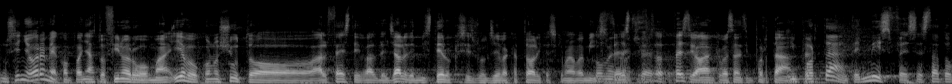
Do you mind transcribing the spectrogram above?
un signore mi ha accompagnato fino a Roma. Io avevo conosciuto al Festival del Giallo e del Mistero che si svolgeva a Cattolica, si chiamava Miss Come no, Fest, certo. un festival anche abbastanza importante. Importante, il Misfest è stato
